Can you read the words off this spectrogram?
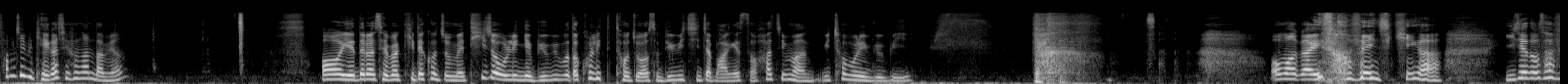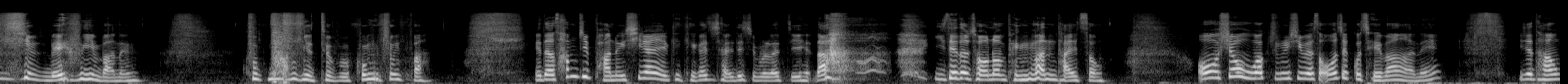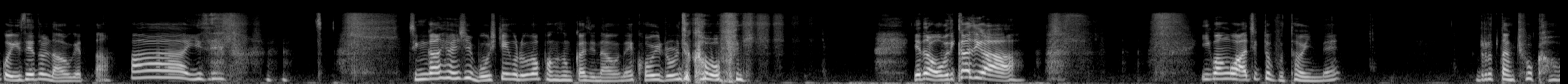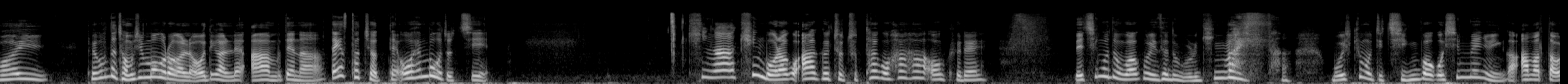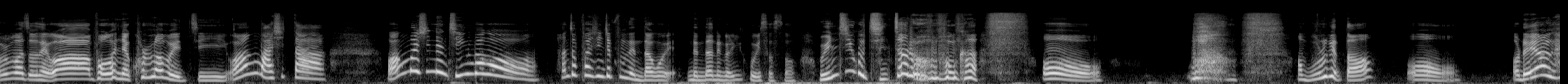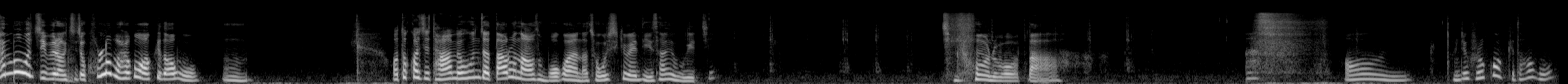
3집이 개같이 흥한다면? 어 얘들아 제발 기대컨 좀해. 티저 올린 게 뮤비보다 퀄리티 더 좋아서 뮤비 진짜 망했어. 하지만 미쳐버린 뮤비. 오마가이 서메이지 킹아. 이제도 30 매우인 반응. 국뽕 유튜브 공중파. 얘들아 3집 반응 실현이 이렇게 개같이 잘 될지 몰랐지. 나 이세도 전원 100만 달성 어, 쇼 우악 중심에서 어제 거 재방하네? 이제 다음 거 이세돌 나오겠다. 아, 이세돌. 증강현실 모시갱으로 음악방송까지 나오네. 거의 롤드컵 오프닝. 얘들아, 어디까지 가? 이 광고 아직도 붙어있네. 르땅 초 가와이. 배고픈데 점심 먹으러 갈래? 어디 갈래? 아, 아무 때나. 땡스터치 어때? 어, 햄버거 좋지. 킹아? 킹 뭐라고? 아, 그 좋, 좋다고. 하하. 어, 그래. 내 친구도 뭐하고 인생도 모르는 킹바이다. 뭐 시키면 어찌 징버거 신메뉴인가? 아 맞다 얼마 전에 와 버거냐 콜라보 했지. 왕 맛있다. 왕 맛있는 징버거. 한정판 신제품 낸다고 낸다는 걸 잊고 있었어. 왠지 이거 진짜로 뭔가 어. 뭐, 아 모르겠다. 어. 아, 레알 햄버거 집이랑 진짜 콜라보 할 것 같기도 하고. 음. 어떡하지? 다음에 혼자 따로 나와서 먹어야 하나? 저거 시키면 애들 이상해 보겠지? 진범으로 먹었다. 어우, 이제 그럴 것 같기도 하고.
